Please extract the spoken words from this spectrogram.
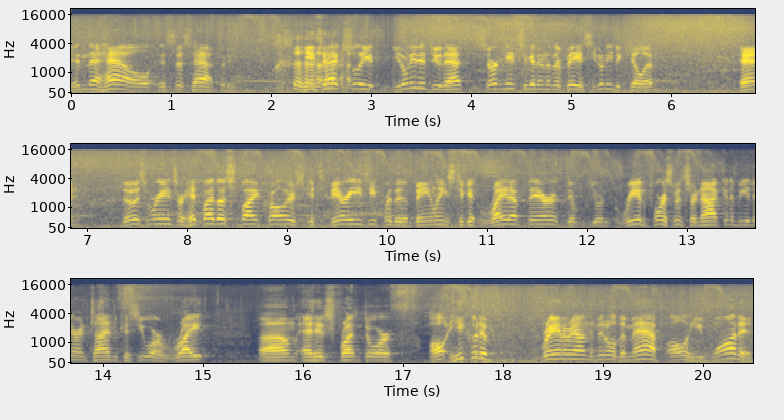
in the hell is this happening? He's actually. You don't need to do that. Zerg needs to get another base. You don't need to kill him. And those Marines are hit by those spine crawlers. It's very easy for the Banelings to get right up there. The, your reinforcements are not going to be there in time because you are right um, at his front door. All he could have ran around the middle of the map all he wanted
